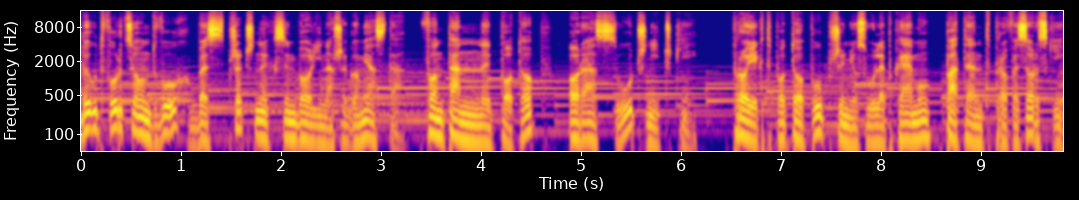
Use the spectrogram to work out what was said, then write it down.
był twórcą dwóch bezsprzecznych symboli naszego miasta – fontanny Potop oraz łuczniczki. Projekt potopu przyniósł Lepkemu patent profesorski,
